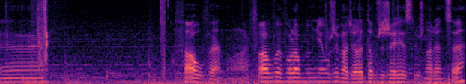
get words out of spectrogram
E, Fałwę. No, wolałbym nie używać, ale dobrze, że jest już na ręce.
